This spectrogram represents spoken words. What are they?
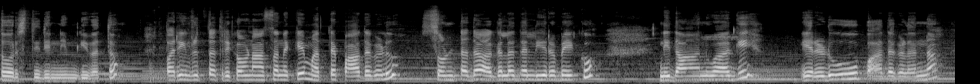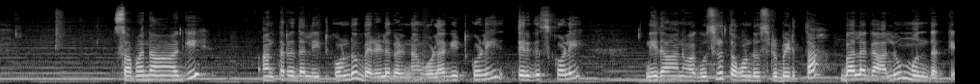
ತೋರಿಸ್ತಿದ್ದೀನಿ ನಿಮ್ಗೆ ಇವತ್ತು. ಪರಿವೃತ್ತ ತ್ರಿಕೋಣಾಸನಕ್ಕೆ ಮತ್ತೆ ಪಾದಗಳು ಸೊಂಟದ ಅಗಲದಲ್ಲಿ ಇರಬೇಕು. ನಿಧಾನವಾಗಿ ಎರಡೂ ಪಾದಗಳನ್ನು ಸಮನಾಗಿ ಅಂತರದಲ್ಲಿ ಇಟ್ಕೊಂಡು ಬೆರಳುಗಳನ್ನ ಒಳಗಿಟ್ಕೊಳ್ಳಿ, ತಿರುಗಿಸ್ಕೊಳ್ಳಿ. ನಿಧಾನವಾಗಿ ಉಸಿರು ತಗೊಂಡು ಉಸಿರು ಬಿಡ್ತಾ ಬಲಗಾಲು ಮುಂದಕ್ಕೆ.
